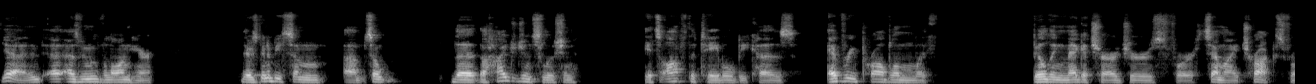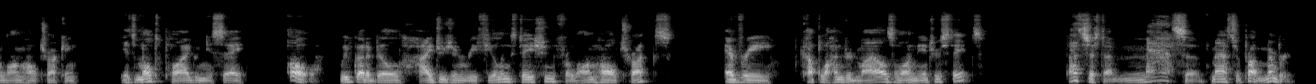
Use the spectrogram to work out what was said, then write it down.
Yeah, and as we move along here, there's going to be some. Um, so the the hydrogen solution, it's off the table because every problem with building mega chargers for semi trucks for long haul trucking is multiplied when you say, oh, we've got to build hydrogen refueling station for long haul trucks every couple of hundred miles along the interstates. That's just a massive, massive problem. Remember,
